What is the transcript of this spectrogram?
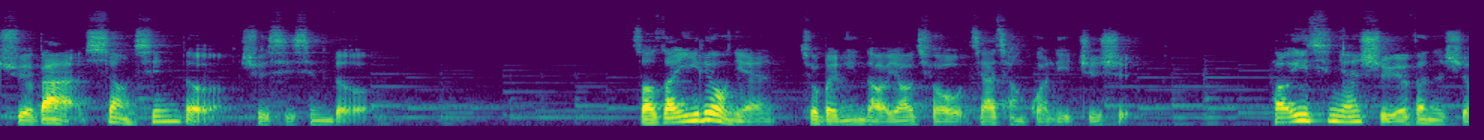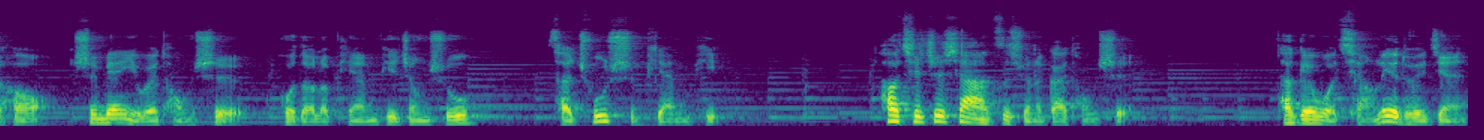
学霸向心的学习心得。早在一六年就被领导要求加强管理知识，到一七年十月份的时候，身边一位同事获得了 PMP 证书，才初识 PMP。好奇之下咨询了该同事，他给我强烈推荐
